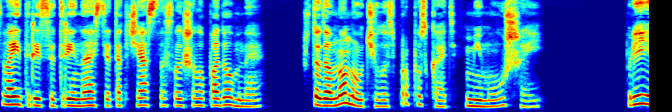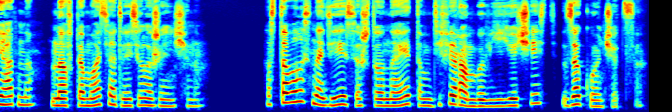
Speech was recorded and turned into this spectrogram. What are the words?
Свои 33 Настя так часто слышала подобное, что давно научилась пропускать мимо ушей. «Приятно», — на автомате ответила женщина. Оставалось надеяться, что на этом дифирамбы в ее честь закончатся,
